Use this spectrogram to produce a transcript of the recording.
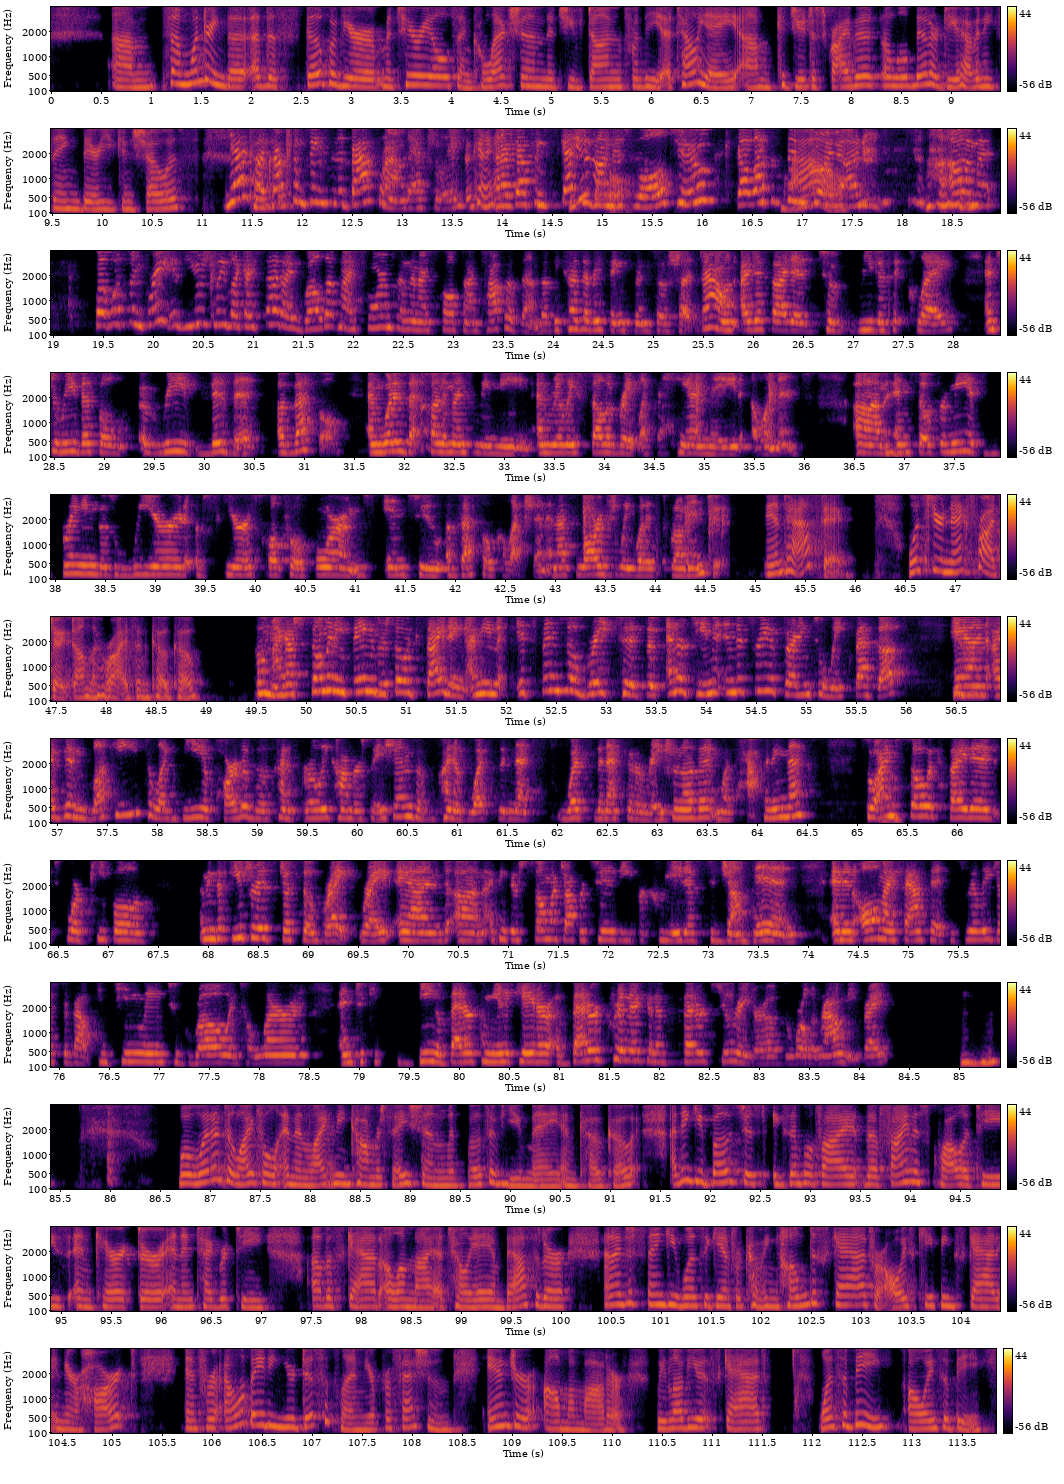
Um, so I'm wondering the uh, the scope of your materials and collection that you've done for the atelier. Um, could you describe it a little bit, or do you have anything there you can show us? Yes, I've got some things in the background actually. Okay, and I've got some sketches Beautiful. on this wall too. Got lots of things wow. going on. um, but what's been great is usually, like I said, I weld up my forms and then I sculpt on top of them. But because everything's been so shut down, I decided to revisit clay and to revisit, uh, revisit a vessel. And what does that fundamentally mean? And really celebrate like the handmade element. Um, mm-hmm. and so for me, it's bringing those weird, obscure sculptural forms into a vessel collection. And that's largely what it's grown into. Fantastic. What's your next project on the horizon, Coco? Oh my gosh, so many things are so exciting. I mean, it's been so great to the entertainment industry is starting to wake back up and i've been lucky to like be a part of those kind of early conversations of kind of what's the next what's the next iteration of it and what's happening next so i'm mm-hmm. so excited for people I mean, the future is just so bright, right? And um, I think there's so much opportunity for creatives to jump in. And in all my facets, it's really just about continuing to grow and to learn and to being a better communicator, a better critic, and a better curator of the world around me, right? Mm-hmm. Well, what a delightful and enlightening conversation with both of you, May and Coco. I think you both just exemplify the finest qualities and character and integrity of a SCAD alumni atelier ambassador. And I just thank you once again for coming home to SCAD, for always keeping SCAD in your heart, and for elevating your discipline, your profession, and your alma mater. We love you at SCAD. Once a bee, always a bee.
